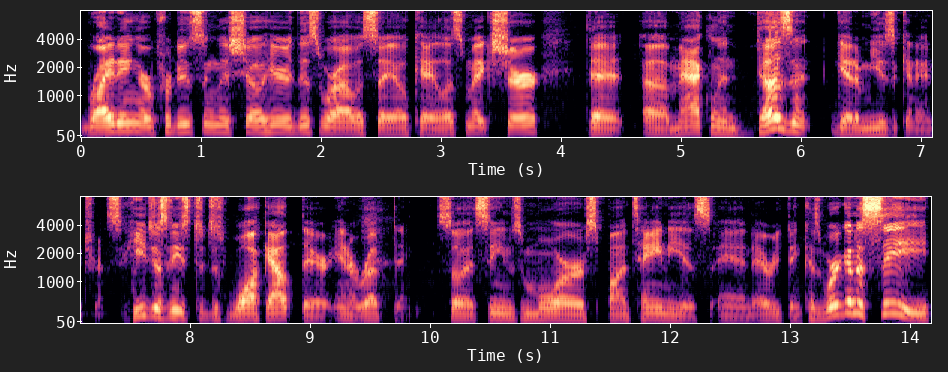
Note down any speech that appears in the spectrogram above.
writing or producing this show here, this is where I would say, okay, let's make sure that uh, Maclin doesn't get a music and entrance. He just needs to just walk out there interrupting. So it seems more spontaneous and everything. Because we're going to see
